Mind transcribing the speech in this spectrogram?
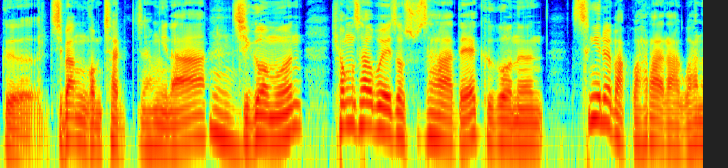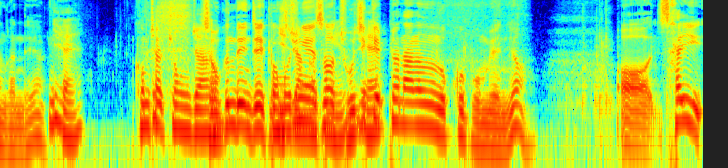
그 지방 검찰청이나 음. 지검은 형사부에서 수사하되 그거는 승인을 받고 하라라고 하는 건데요. 예. 검찰총장. 저 근데 이제 이 법무장관 중에서. 조직 예. 개편안을 놓고 보면요. 어, 사이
